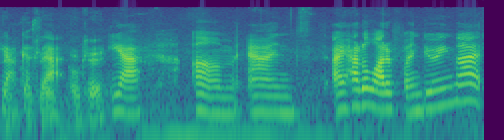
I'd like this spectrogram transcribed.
HiakaSat. Okay, okay. Yeah. Um, and I had a lot of fun doing that.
